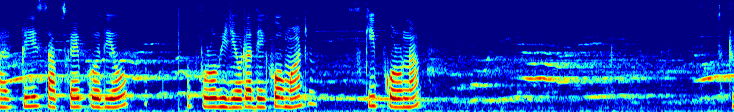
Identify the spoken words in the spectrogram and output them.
আর প্লিজ সাবস্ক্রাইব করে দিও। পুরো ভিডিওটা দেখো আমার। স্কিপ করো না। একটু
